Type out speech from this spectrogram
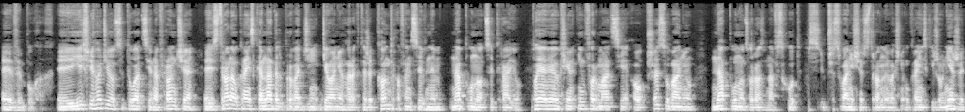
e, wybuchach. E, jeśli chodzi o sytuację na froncie, e, strona ukraińska nadal prowadzi działania o charakterze kontrofensywnym na północy kraju. Pojawiają się informacje o przesuwaniu na północ oraz na wschód, przesuwaniu się w stronę właśnie ukraińskich żołnierzy,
